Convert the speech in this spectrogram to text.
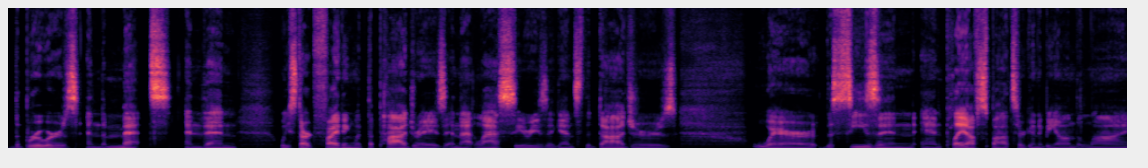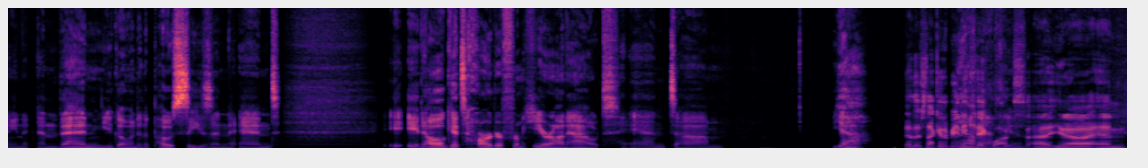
the Brewers and the Mets, and then we start fighting with the Padres in that last series against the Dodgers, where the season and playoff spots are going to be on the line, and then you go into the postseason, and it, it all gets harder from here on out, and um, yeah. Yeah, there's not going to be any yeah, cakewalks, uh, you know, and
